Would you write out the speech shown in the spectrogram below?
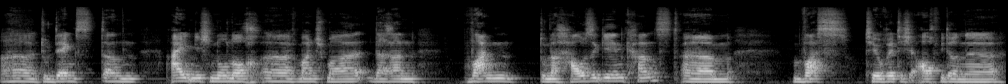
äh, du denkst dann eigentlich nur noch äh, manchmal daran, wann du nach Hause gehen kannst, ähm, was theoretisch auch wieder eine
